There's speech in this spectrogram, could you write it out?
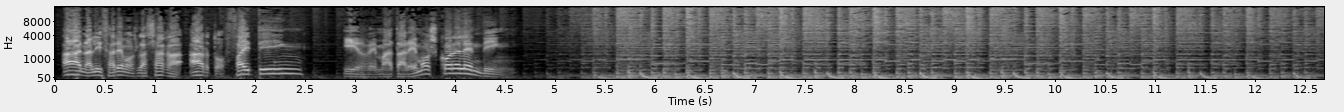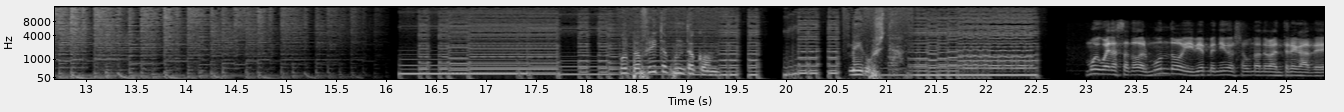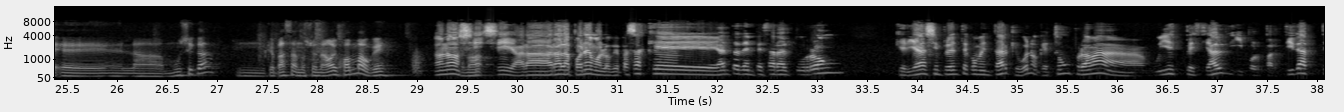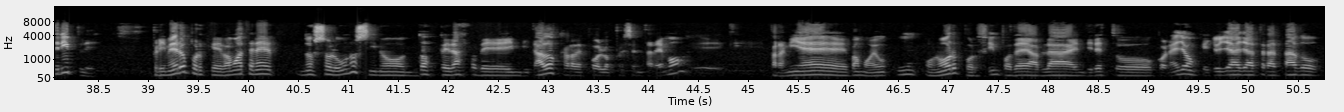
analizaremos la saga Art of Fighting y remataremos con el ending. pulpofrito.com. Me gusta. Muy buenas a todo el mundo y bienvenidos a una nueva entrega de eh, la música. Mm, ¿Qué pasa? ¿No suena hoy, Juanma, o qué? No, no, sí, sí, ahora, ahora la ponemos. Lo que pasa es que antes de empezar al turrón, quería simplemente comentar que bueno, que esto es un programa muy especial y por partida triple. Primero porque vamos a tener no solo uno, sino dos pedazos de invitados, que ahora después los presentaremos. eh, que para mí es, vamos, un honor por fin poder hablar en directo con ellos, aunque yo ya haya tratado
